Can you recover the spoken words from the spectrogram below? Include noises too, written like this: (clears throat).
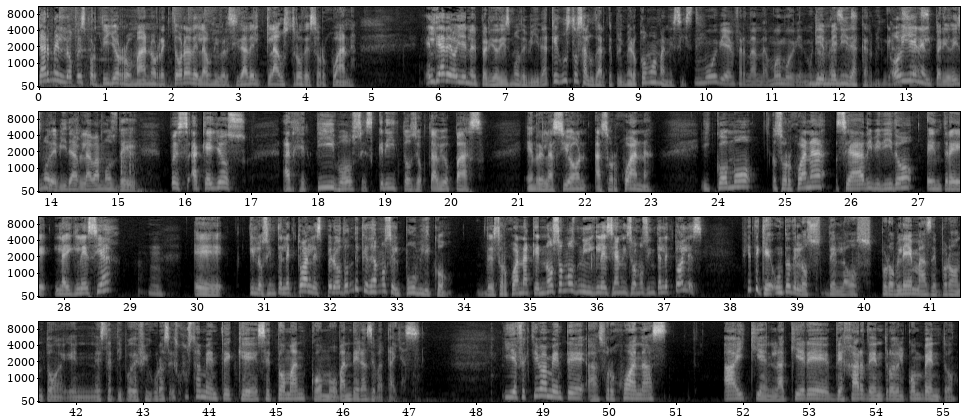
Carmen López Portillo Romano, rectora de la Universidad del Claustro de Sor Juana. El día de hoy en el periodismo de vida, qué gusto saludarte primero. ¿Cómo amaneciste? Muy bien, Fernanda, muy, muy bien. Muchas Bienvenida, gracias. Carmen. Gracias. Hoy en el periodismo de vida hablábamos de, pues, aquellos adjetivos escritos de Octavio Paz en relación a Sor Juana y cómo Sor Juana se ha dividido entre la iglesia Mm. Eh, y los intelectuales. Pero ¿dónde quedamos el público de Sor Juana que no somos ni iglesia ni somos intelectuales? Fíjate que uno de los, de los problemas de pronto en este tipo de figuras es justamente que se toman como banderas de batallas. Y efectivamente a Sor Juana s- hay quien la quiere dejar dentro del convento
